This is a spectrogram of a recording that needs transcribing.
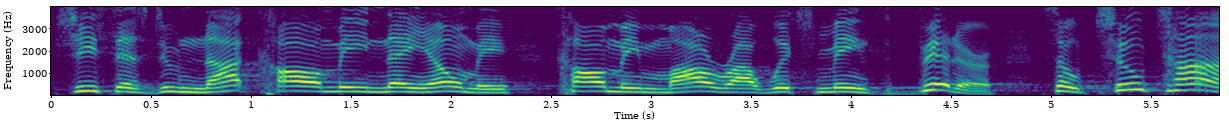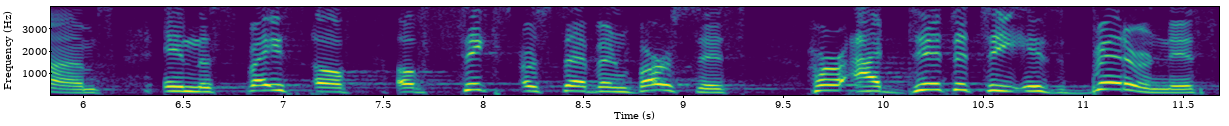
She says, Do not call me Naomi, call me Mara, which means bitter. So, two times in the space of, of six or seven verses, her identity is bitterness,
